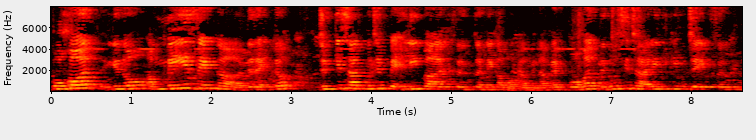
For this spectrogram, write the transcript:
बहुत यू नो अमेजिंग डायरेक्टर जिनके साथ मुझे पहली बार फ़िल्म करने का मौका मिला। मैं बहुत दिनों से चाह रही थी कि मुझे एक फ़िल्म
